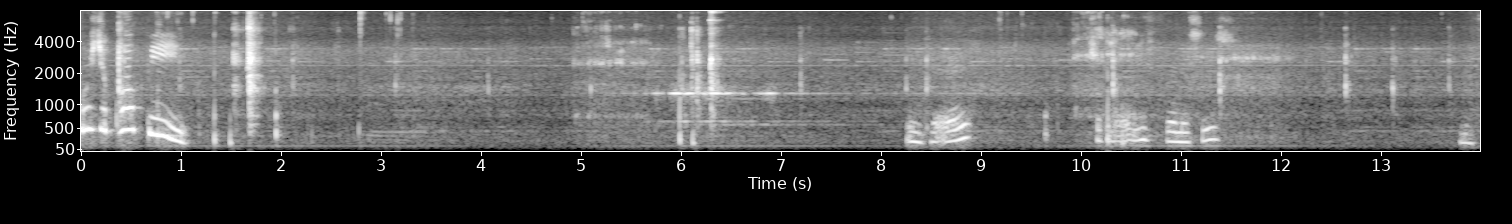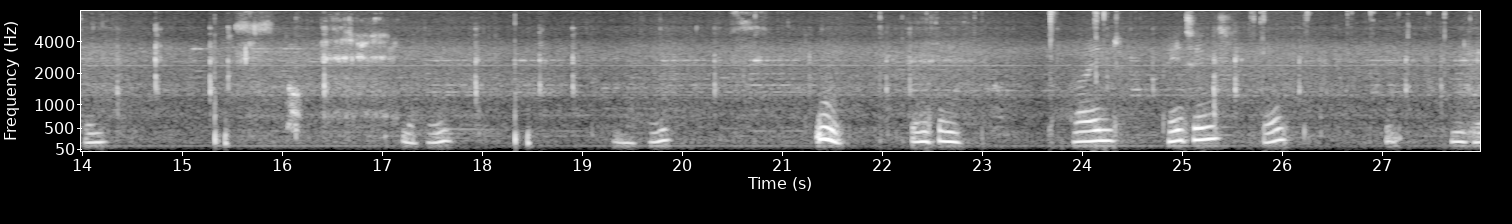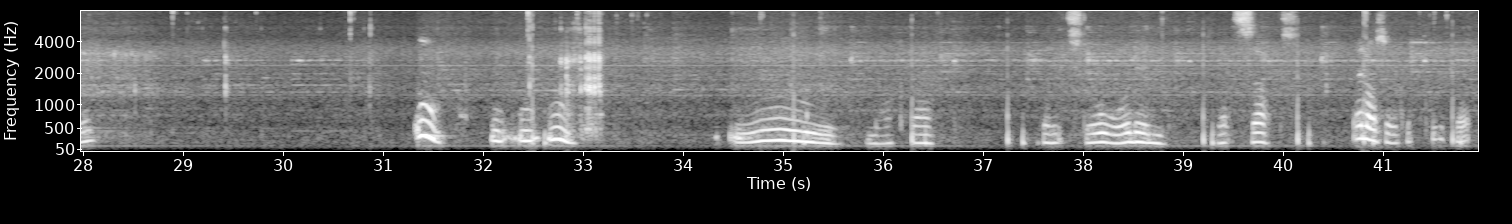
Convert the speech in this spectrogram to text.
Where's your puppy? Okay. Checking out these furnaces. Nothing. Nothing. Nothing. Ooh. Anything behind paintings? No? Mm, okay. Mm, mm, mm. Ooh! Ooh, ooh. Ooh. Knockback. But it's still wooden. That sucks. And also a quick quick.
